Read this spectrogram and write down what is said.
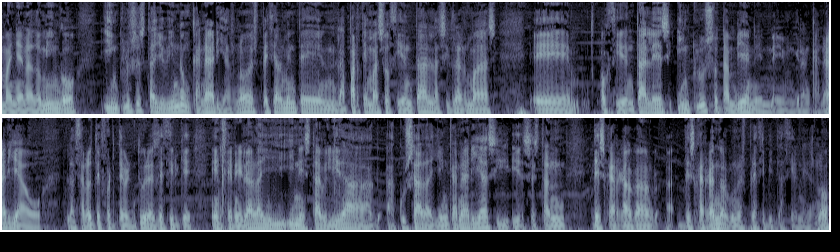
mañana domingo. Incluso está lloviendo en Canarias, ¿no? Especialmente en la parte más occidental, las islas más eh, occidentales, incluso también en Gran Canaria o Lanzarote Fuerteventura. Es decir, que en general hay inestabilidad acusada allí en Canarias y, se están descargando, descargando algunas precipitaciones. ¿no?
